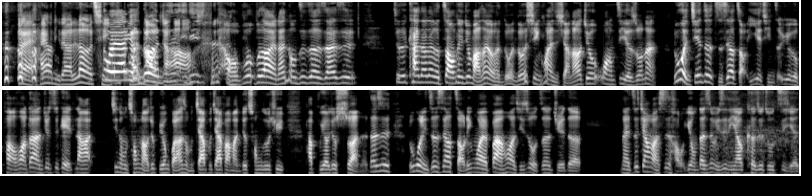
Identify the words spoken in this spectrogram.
对，还有你的热情。对啊，有很多人就是一定哦，不不知道，男同志真的实在是，就是看到那个照片就马上有很多很多性幻想，然后就忘记了说，那如果你今天这只是要找一夜情这约个炮的话，当然就是可以让他精虫充脑，就不用管他什么加不加法嘛，你就冲出去，他不要就算了。但是如果你真的是要找另外一半的话，其实我真的觉得。乃至加法是好用，但是问题是你要克制住自己的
